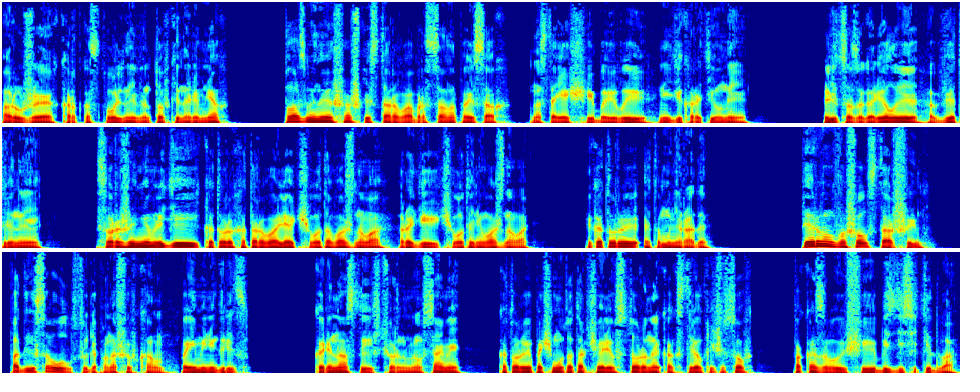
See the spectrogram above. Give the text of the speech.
Оружие, короткоствольные винтовки на ремнях, Плазменные шашки старого образца на поясах, настоящие боевые, не декоративные. Лица загорелые, обветренные, с выражением людей, которых оторвали от чего-то важного ради чего-то неважного, и которые этому не рады. Первым вошел старший, подъясаул, судя по нашивкам, по имени Гриц. Коренастый, с черными усами, которые почему-то торчали в стороны, как стрелки часов, показывающие без десяти два.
